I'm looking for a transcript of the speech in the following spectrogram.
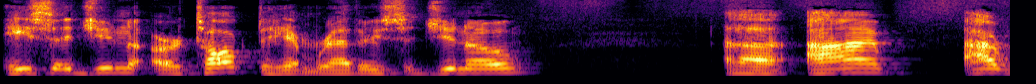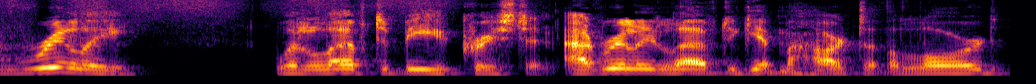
he said, you know, or talked to him rather. He said, you know, uh, I I really would love to be a Christian. I'd really love to give my heart to the Lord,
